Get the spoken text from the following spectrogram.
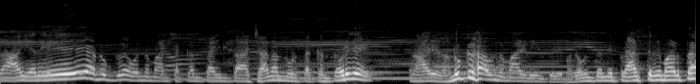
ರಾಯರೇ ಅನುಗ್ರಹವನ್ನು ಮಾಡ್ತಕ್ಕಂಥ ಇಂಥ ಚಾನಲ್ ನೋಡ್ತಕ್ಕಂಥವ್ರಿಗೆ ರಾಯರ ಅನುಗ್ರಹವನ್ನು ಮಾಡಲಿ ಅಂತೇಳಿ ಭಗವಂತನೇ ಪ್ರಾರ್ಥನೆ ಮಾಡ್ತಾ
